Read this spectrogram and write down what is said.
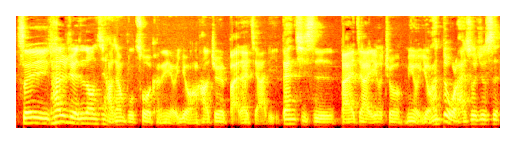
所以他就觉得这东西好像不错，可能有用，然后就会摆在家里。但其实摆在家里以后就没有用。那对我来说就是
